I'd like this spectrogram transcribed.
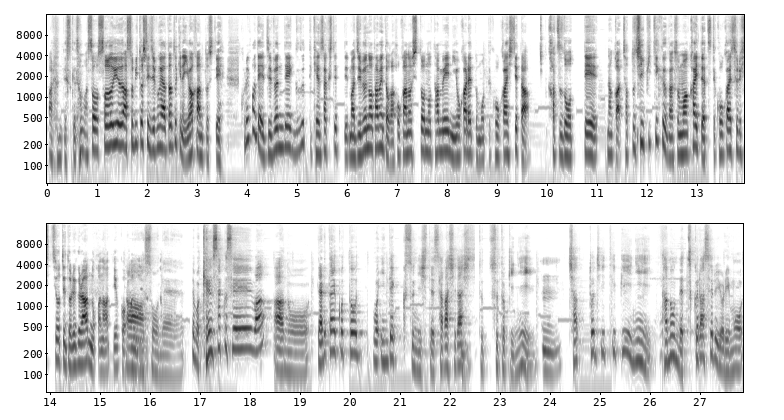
あるんですけど、まあそう、そういう遊びとして自分がやった時の違和感として、これまで自分でググって検索してって、まあ自分のためとか他の人のために良かれと思って公介してた活動って、なんかチャット GPT 君がそのまま書いたやつって公開する必要ってどれぐらいあるのかなってよくわかんないな。ああ、そうね。でも検索性は、あの、やりたいことをインデックスにして探し出すときに、うん。チャット GTP に頼んで作らせるよりも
